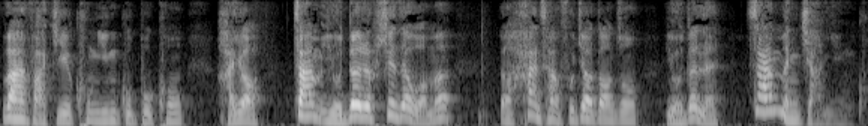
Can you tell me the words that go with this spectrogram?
万法皆空，因果不空？还要专有的人现在我们呃汉传佛教当中，有的人专门讲因果。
